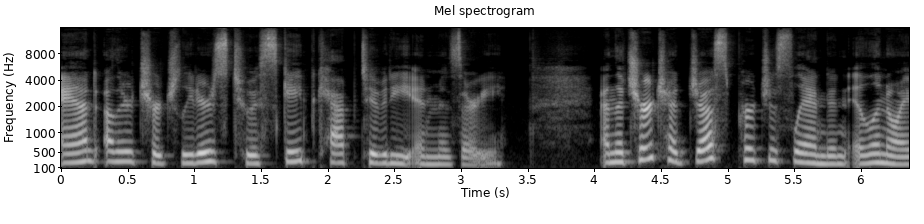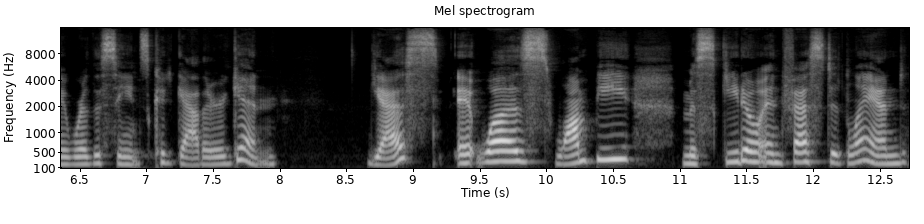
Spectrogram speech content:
and other church leaders to escape captivity in Missouri. And the church had just purchased land in Illinois where the saints could gather again. Yes, it was swampy, mosquito infested land,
